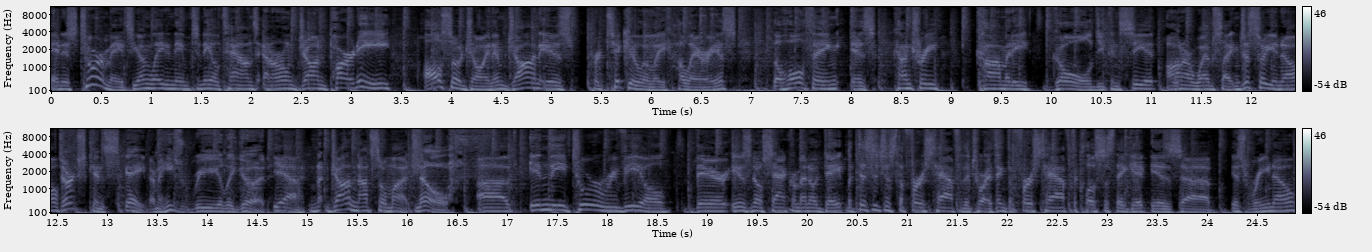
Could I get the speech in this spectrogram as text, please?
And his tour mates, a young lady named Tenille Townes and our own Jon Pardi, also join him. Jon is particularly hilarious. The whole thing is country comedy gold. You can see it on our website. And just so you know, Dierks can skate. I mean, he's really good. yeah, n- Jon, not so much. No. Uh, in the tour reveal, there is no Sacramento date, but this is just the first half of the tour. I think the first half, the closest they get is uh, is Reno.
